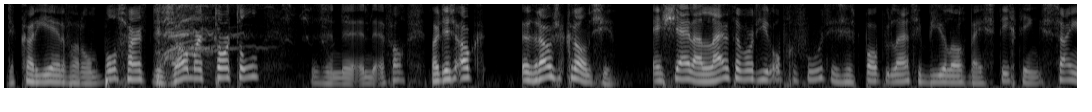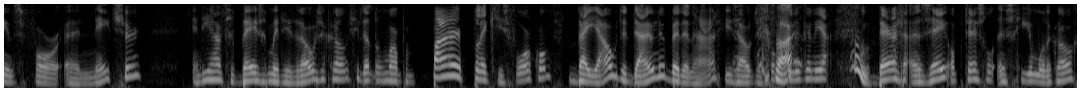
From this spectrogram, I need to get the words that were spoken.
De carrière van Ron Boshart, de zomertortel, dat is een, een, een val. Maar dus ook het rozenkransje. En Sheila Luiten wordt hier opgevoerd. Ze is populatiebioloog bij stichting Science for eh, Nature. En die houdt zich bezig met dit rozenkransje dat nog maar op een paar plekjes voorkomt. Bij jou, de duinen, bij Den Haag. Je zou het dus Echt toch waar? kunnen. Ja. Oh. Bergen aan zee op Texel en Schiermonnikoog.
